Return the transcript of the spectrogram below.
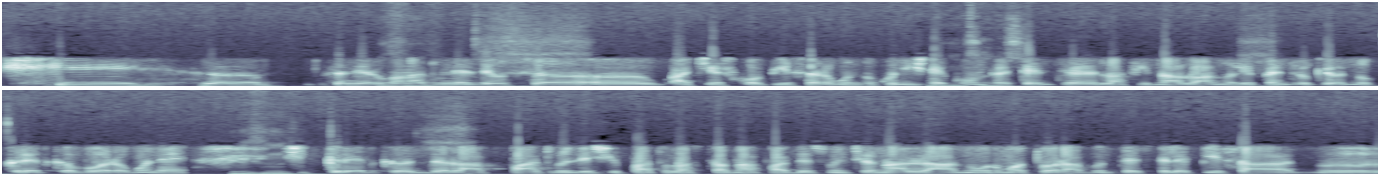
și uh, să ne rugăm la Dumnezeu să uh, acești copii să rămână cu niște competențe la finalul anului, pentru că eu nu cred că vor rămâne uh-huh. și cred că de la 44% analfabet funcțional la anul următor, având testele PISA, uh,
